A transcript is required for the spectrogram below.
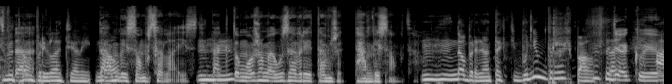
sme tam prileteli. No. Tam by som chcela ísť. Mm-hmm. Tak to môžeme uzavrieť tam, že tam by som chcela. Mm-hmm, dobre, no tak ti budem držať palce. Ďakujem. A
